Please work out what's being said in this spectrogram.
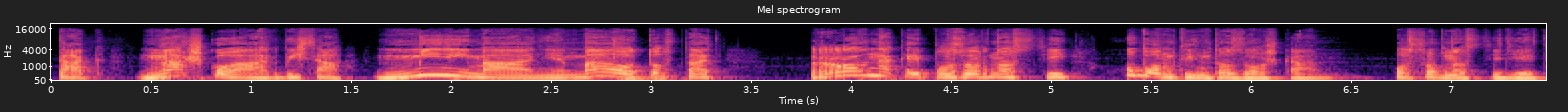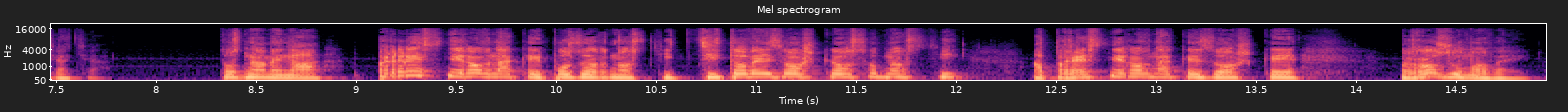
tak na školách by sa minimálne malo dostať rovnakej pozornosti obom týmto zložkám osobnosti dieťaťa. To znamená presne rovnakej pozornosti citovej zložke osobnosti a presne rovnakej zložke rozumovej.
